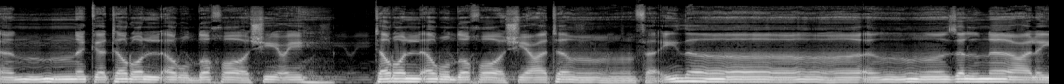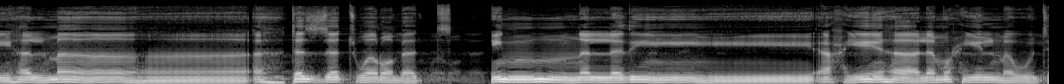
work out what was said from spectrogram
أنك ترى الأرض خاشعة. ترى الأرض خاشعة فإذا أنزلنا عليها الماء اهتزت وربت. إن الذي أحييها لمحيي الموت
